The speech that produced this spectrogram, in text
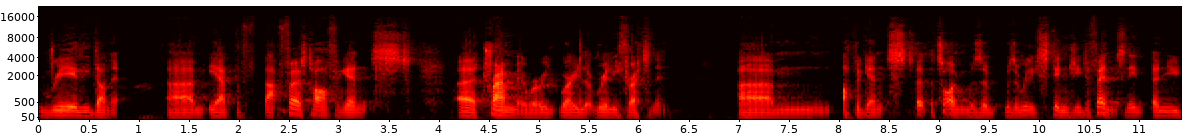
really done it. Um, he had the, that first half against uh, Tranmere where he where he looked really threatening. Um, up against at the time was a was a really stingy defence, and, he, and you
